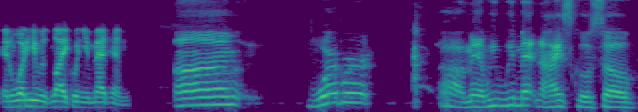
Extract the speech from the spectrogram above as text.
and what he was like when you met him. Um, Werber. Oh man, we, we met in high school. So,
